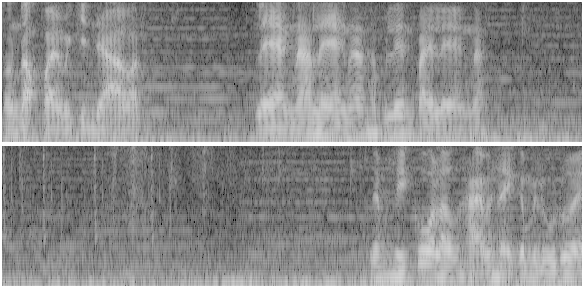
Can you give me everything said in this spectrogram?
ต้องดับไฟมากินยาก่อน แรงนะแรงนะทำไปเล่นไปแรงนะแล้วพลิโก้เราหายไปไหนก็ไม่รู้ด้วย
